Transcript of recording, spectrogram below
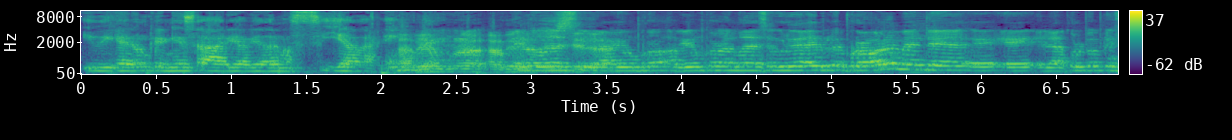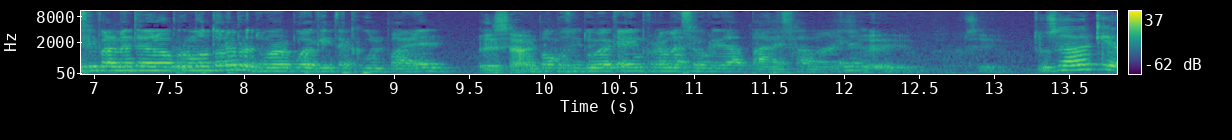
y dijeron que en esa área había demasiada gente. Había una, había Entonces sí, había un, pro- había un problema de seguridad. Y probablemente eh, eh, la culpa es principalmente de los promotores, pero tú no le puedes quitar culpa a él. Exacto. Tampoco si tú ves que hay un problema de seguridad para esa vaina. Sí, Tú sabes que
